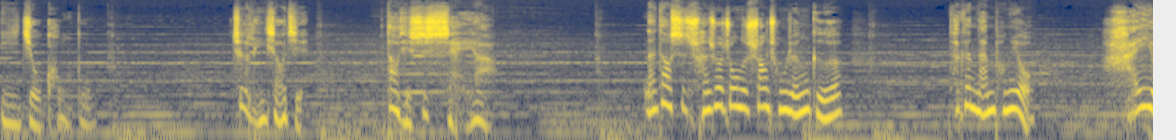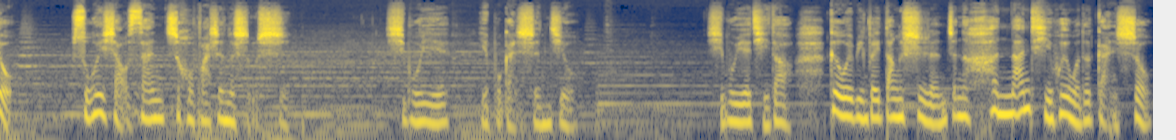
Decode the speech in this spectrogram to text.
依旧恐怖。这个林小姐到底是谁呀？难道是传说中的双重人格？她跟男朋友还有所谓小三之后发生了什么事？西伯爷也不敢深究。西伯爷提到，各位并非当事人，真的很难体会我的感受。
